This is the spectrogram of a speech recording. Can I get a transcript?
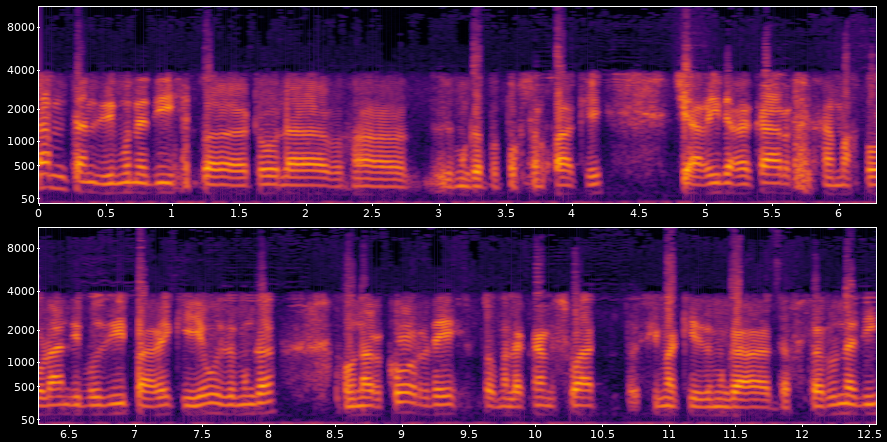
کم تنظیمونه دي په ټوله زموږ په پښتونخوا کې چې هغه دغه کار مخ وړاندې بوزي په هغه کې یو زموږ هنر کور دی په ملکان سواد په سیمه کې زموږ دفترونه دي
